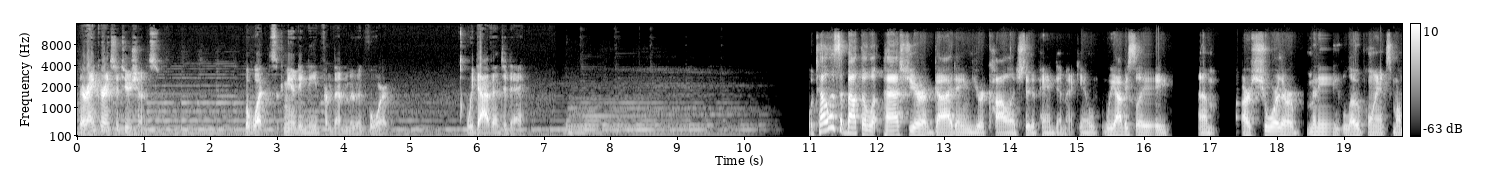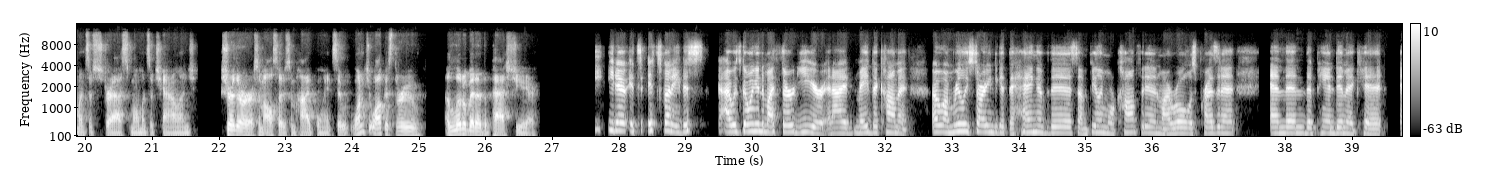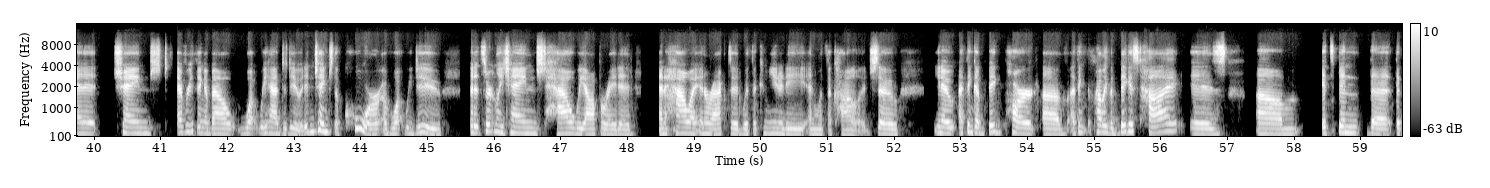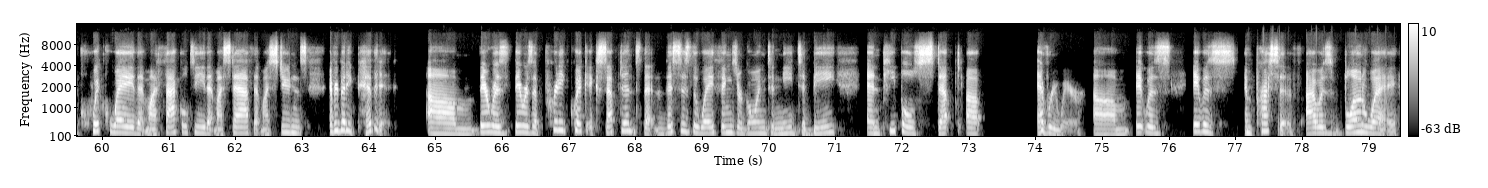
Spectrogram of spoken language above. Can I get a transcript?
They're anchor institutions, but what does the community need from them moving forward? We dive in today. Well, tell us about the past year of guiding your college through the pandemic. You know, we obviously um, are sure there are many low points, moments of stress, moments of challenge. Sure, there are some also some high points. So, why don't you walk us through a little bit of the past year? You know, it's it's funny. This I was going into my third year, and I had made the comment, "Oh, I'm really starting to get the hang of this. I'm feeling more confident in my role as president." And then the pandemic hit, and it changed everything about what we had to do. It didn't change the core of what we do, but it certainly changed how we operated and how I interacted with the community and with the college. So, you know, I think a big part of, I think probably the biggest high is um, it's been the the quick way that my faculty, that my staff, that my students, everybody pivoted um, there was there was a pretty quick acceptance that this is the way things are going to need to be, and people stepped up everywhere. Um, it was it was impressive. I was blown away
